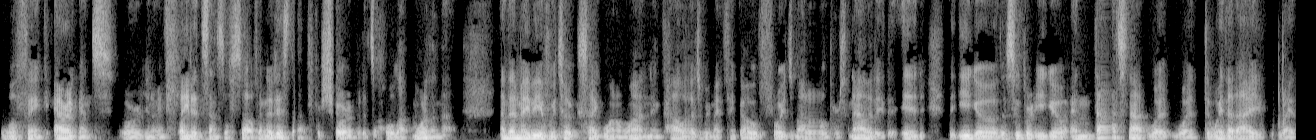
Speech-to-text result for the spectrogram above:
will think arrogance or you know inflated sense of self and it is that for sure but it's a whole lot more than that. And then maybe if we took psych 101 in college we might think oh freud's model of personality the id the ego the super ego and that's not what what the way that i write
